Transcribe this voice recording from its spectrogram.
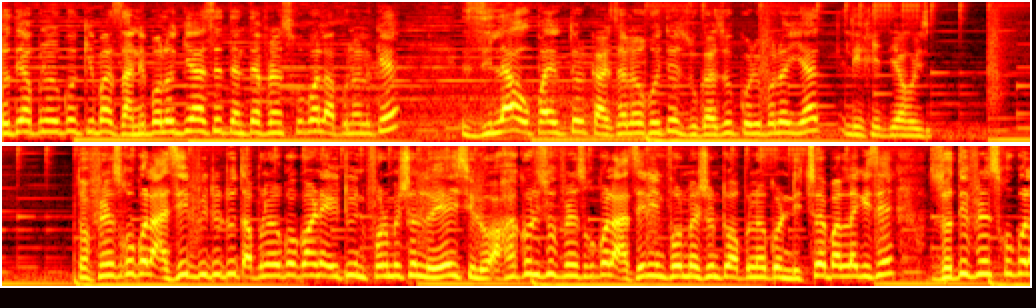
যদি আপোনালোকৰ কিবা জানিবলগীয়া আছে তেন্তে ফ্ৰেণ্ডসকল আপোনালোকে জিলা উপায়ুক্তৰ কাৰ্যালয়ৰ সৈতে যোগাযোগ কৰিবলৈ ইয়াত লিখি দিয়া হৈছে। তো ফ্ৰেণ্ডসকল আজিৰ ভিডিঅ'টোত আপোনালোকৰ কাৰণে এইটো ইনফৰ্মেশ্যন লৈ আহিছিলোঁ। আশা কৰিছোঁ ফ্ৰেণ্ডসকল আজিৰ ইনফৰ্মেশ্যনটো আপোনালোকৰ নিশ্চয় ভাল লাগিছে। যদি ফ্ৰেণ্ডসকল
